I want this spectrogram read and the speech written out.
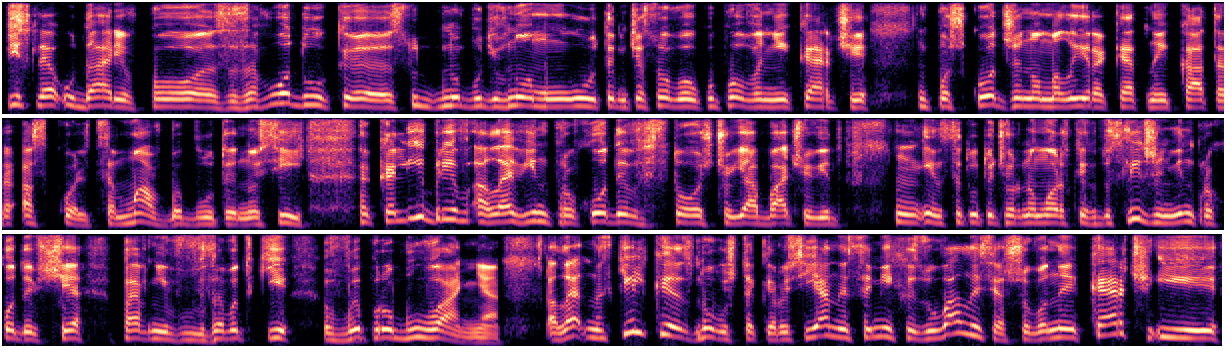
після ударів по заводу к- суднобудівному у тимчасово окупованій Керчі, пошкоджено малий ракетний катер Аскольд. Це мав би бути носій калібрів, але він проходив з того, що я бачу від інституту чорноморських досліджень. Він проходив ще певні заводські випробування. Але наскільки знову ж таки росіяни самі хизувалися, що вони Керч і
